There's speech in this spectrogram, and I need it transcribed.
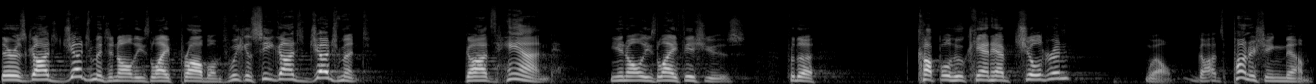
there is God's judgment in all these life problems. We can see God's judgment, God's hand in all these life issues. For the couple who can't have children, well, God's punishing them.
